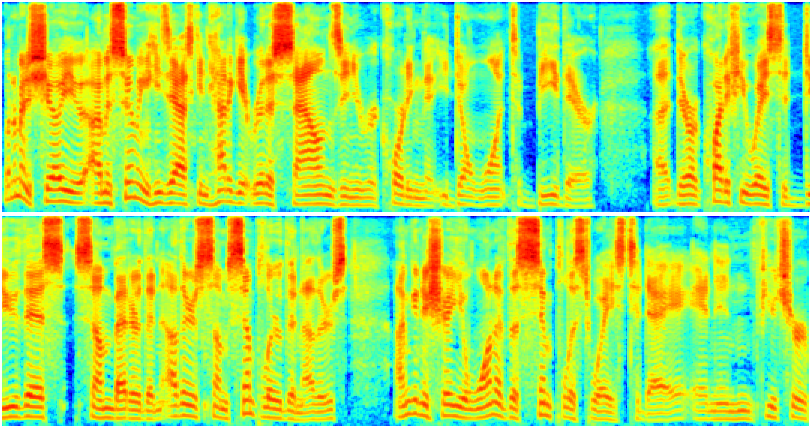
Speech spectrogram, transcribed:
what I'm going to show you, I'm assuming he's asking how to get rid of sounds in your recording that you don't want to be there. Uh, there are quite a few ways to do this, some better than others, some simpler than others. I'm going to show you one of the simplest ways today, and in future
